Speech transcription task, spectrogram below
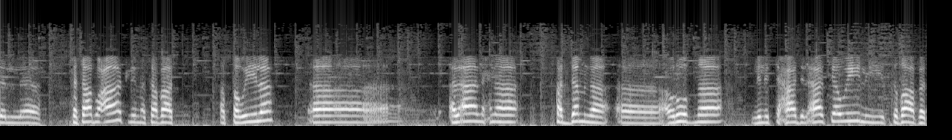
التتابعات للمسافات الطويلة. الآن إحنا قدمنا آه، عروضنا للاتحاد الآسيوي لاستضافة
